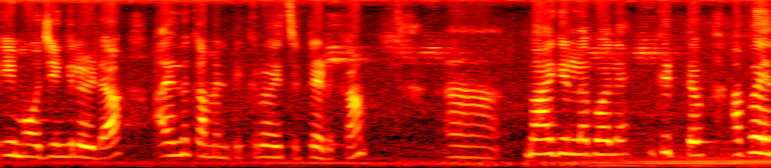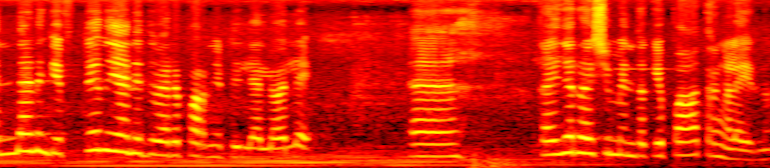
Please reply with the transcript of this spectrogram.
ഇമോജിയെങ്കിലും ഇടുക. അതിൽ നിന്ന് കമന്റ് പിക്കർ വെച്ചിട്ട് എടുക്കാം. ഭാഗ്യമുള്ള പോലെ കിട്ടും. അപ്പോൾ എന്താണ് ഗിഫ്റ്റ് എന്ന് ഞാൻ ഇതുവരെ പറഞ്ഞിട്ടില്ലല്ലോ അല്ലേ? കഴിഞ്ഞ പ്രാവശ്യം എന്തൊക്കെയോ പാത്രങ്ങളായിരുന്നു.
